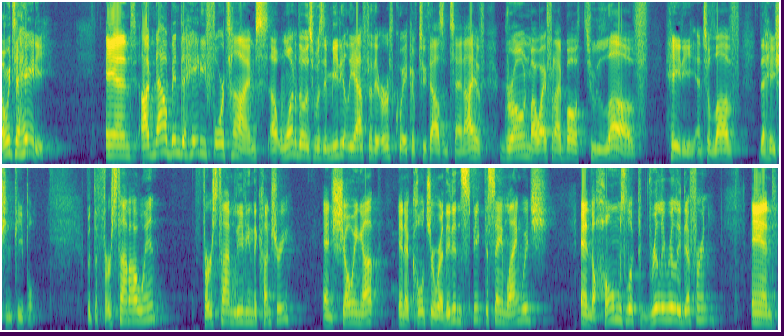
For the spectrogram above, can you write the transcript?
I went to Haiti, and I've now been to Haiti four times. Uh, one of those was immediately after the earthquake of 2010. I have grown, my wife and I both, to love Haiti and to love the Haitian people. But the first time I went, first time leaving the country, and showing up in a culture where they didn't speak the same language and the homes looked really, really different and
